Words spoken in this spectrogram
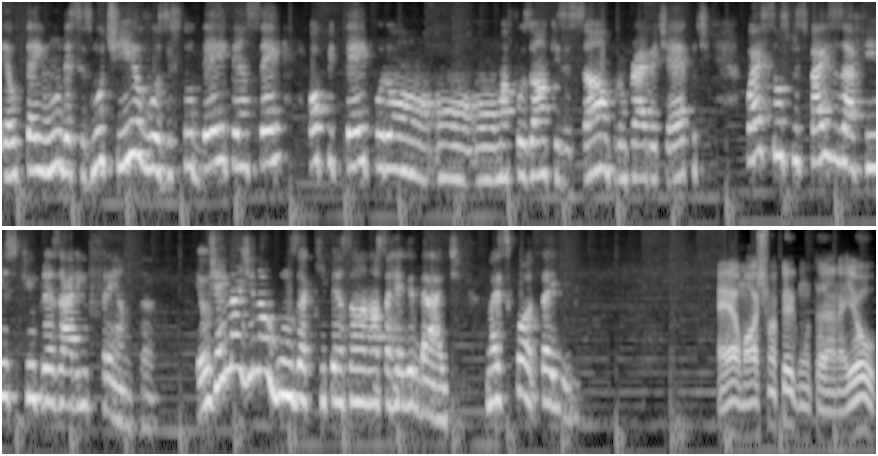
eu tenho um desses motivos, estudei, pensei, optei por um, um, uma fusão aquisição, por um private equity. Quais são os principais desafios que o empresário enfrenta? Eu já imagino alguns aqui pensando na nossa realidade, mas conta aí. É uma ótima pergunta, Ana. Eu,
